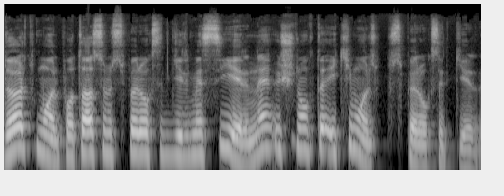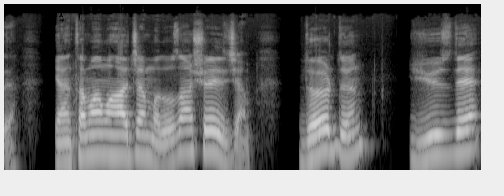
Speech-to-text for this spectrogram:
4 mol potasyum süperoksit girmesi yerine 3.2 mol süperoksit girdi. Yani tamamı harcanmadı. O zaman şöyle diyeceğim. 4'ün yüzde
